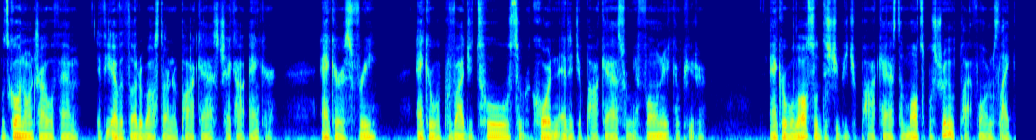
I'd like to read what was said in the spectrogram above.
What's going on, Travel Fam? If you ever thought about starting a podcast, check out Anchor. Anchor is free. Anchor will provide you tools to record and edit your podcast from your phone or your computer. Anchor will also distribute your podcast to multiple streaming platforms like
